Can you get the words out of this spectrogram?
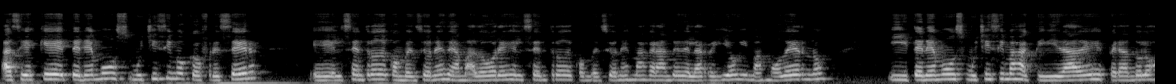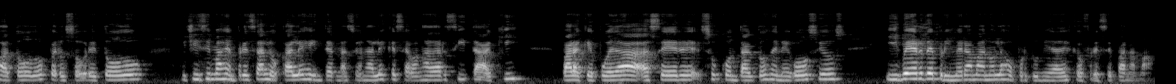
Así es que tenemos muchísimo que ofrecer. El centro de convenciones de Amadores, el centro de convenciones más grande de la región y más moderno. Y tenemos muchísimas actividades esperándolos a todos, pero sobre todo muchísimas empresas locales e internacionales que se van a dar cita aquí para que pueda hacer sus contactos de negocios y ver de primera mano las oportunidades que ofrece Panamá.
